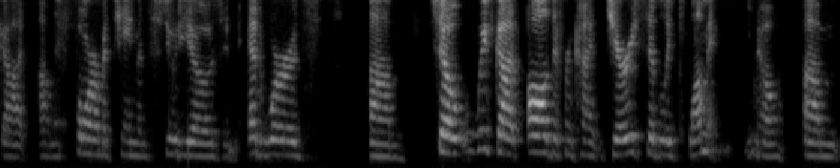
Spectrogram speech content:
got um, Forum Attainment Studios in Edwards. Um, so we've got all different kinds. Jerry Sibley Plumbing, you know, um,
